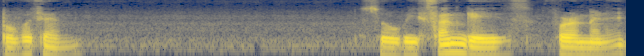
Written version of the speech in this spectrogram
but within. So we sun gaze for a minute,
